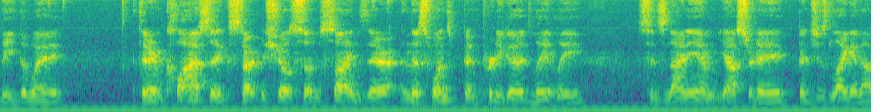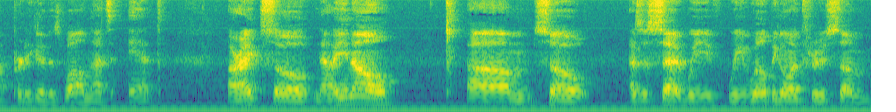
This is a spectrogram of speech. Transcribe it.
lead the way. Ethereum Classic starting to show some signs there, and this one's been pretty good lately since 9 a.m. yesterday. Been just legging up pretty good as well, and that's Ant. All right, so now you know. Um, so as I said, we we will be going through some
